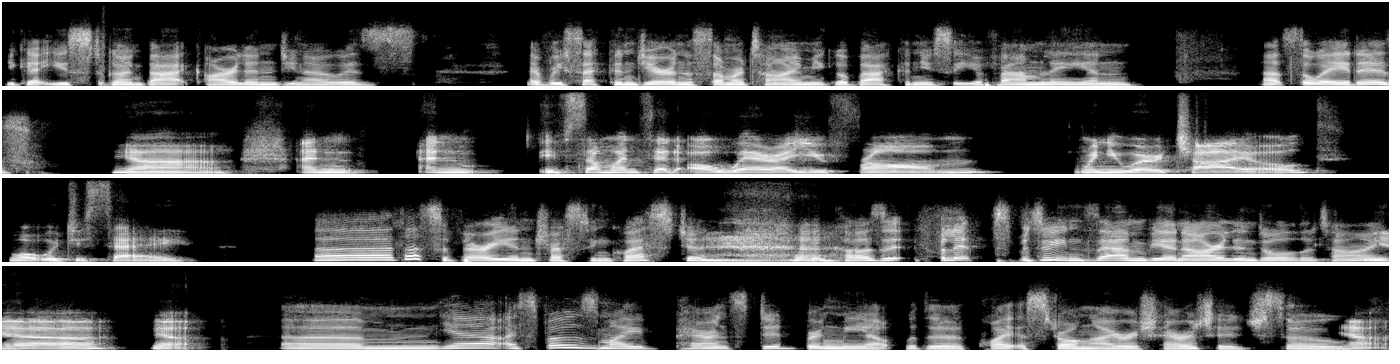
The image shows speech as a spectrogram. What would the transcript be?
you get used to going back. Ireland, you know, is every second year in the summertime, you go back and you see your family, and that's the way it is. Yeah. And and if someone said, Oh, where are you from when you were a child, what would you say? Uh, that's a very interesting question because it flips between Zambia and Ireland all the time. Yeah, yeah. Um, yeah, I suppose my parents did bring me up with a quite a strong Irish heritage. So yeah.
